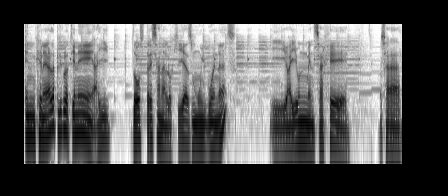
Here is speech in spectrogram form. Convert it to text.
en general la película tiene ahí dos, tres analogías muy buenas. Y hay un mensaje, o sea,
